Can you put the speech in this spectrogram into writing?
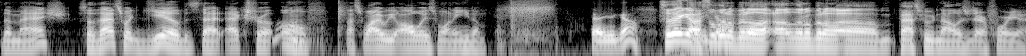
the mash. So that's what gives that extra oomph. That's why we always want to eat them. There you go. So there you go. There That's you a go. little bit of a little bit of um, fast food knowledge there for you.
